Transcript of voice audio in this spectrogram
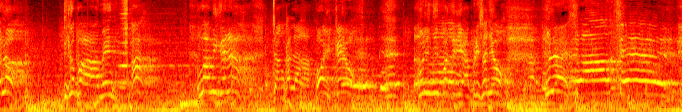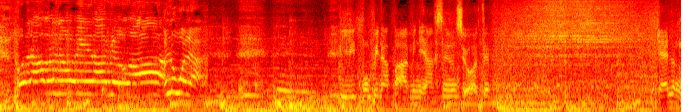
Ano? Di ka ba amin? Ha? Umami ka na! Diyan ka lang ha. Hoy, kayo! Kunin niyo yung baterya, bilisan niyo! Bilis! Axel! Wala ako sa mga ginagawa! Anong wala? Pilit pong pinapaamin ni Axel nun si Otep. Kaya lang,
